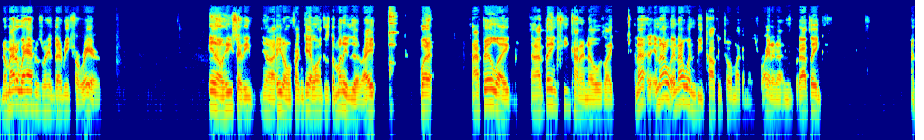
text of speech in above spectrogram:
no matter what happens with his WWE career, you know, he said he, you know, he don't fucking care long because the money's there, right? But I feel like, and I think he kind of knows, like, and I and I and I wouldn't be talking to him like I'm his friend or nothing, but I think if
